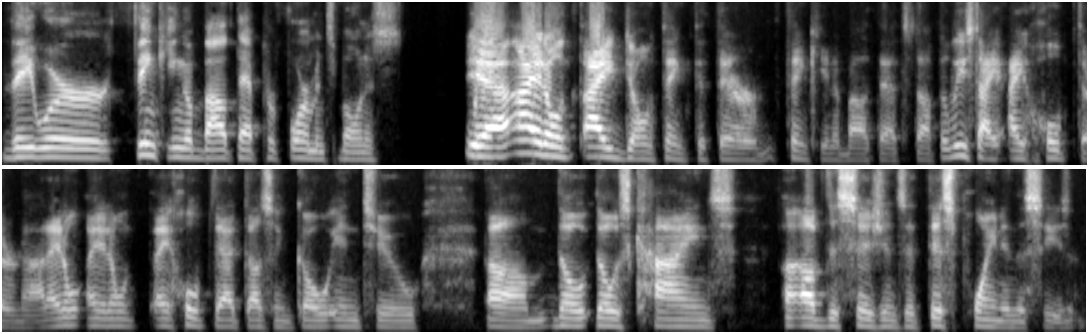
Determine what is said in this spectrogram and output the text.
they were thinking about that performance bonus. Yeah, I don't I don't think that they're thinking about that stuff. At least I, I hope they're not. I don't I don't I hope that doesn't go into um th- those kinds of decisions at this point in the season.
